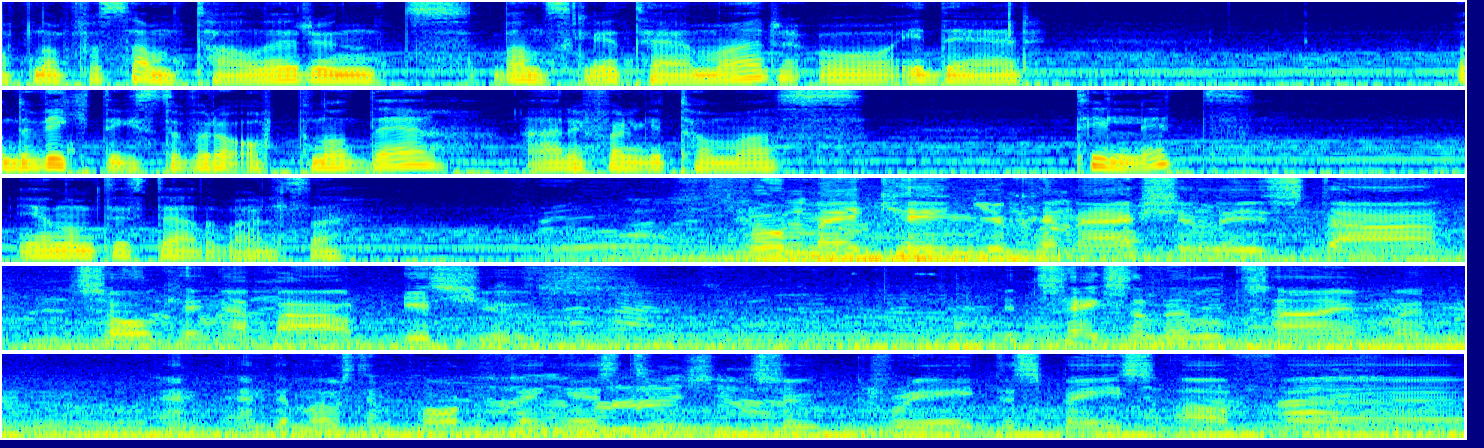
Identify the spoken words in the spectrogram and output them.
åpne opp for samtaler rundt vanskelige temaer og ideer. Og det viktigste for å oppnå det er ifølge Thomas tillit gjennom tilstedeværelse. Filmmaking, you can actually start talking about issues. It takes a little time when and, and the most important thing is to, to create the space of uh,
